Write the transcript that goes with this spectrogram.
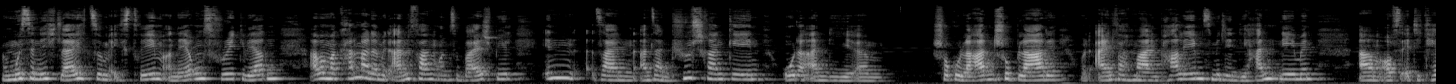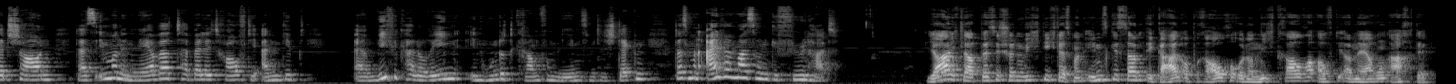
Man muss ja nicht gleich zum extremen Ernährungsfreak werden, aber man kann mal damit anfangen und zum Beispiel in seinen, an seinen Kühlschrank gehen oder an die ähm, Schokoladenschublade und einfach mal ein paar Lebensmittel in die Hand nehmen, ähm, aufs Etikett schauen. Da ist immer eine Nährwerttabelle drauf, die angibt, ähm, wie viel Kalorien in 100 Gramm vom Lebensmittel stecken, dass man einfach mal so ein Gefühl hat. Ja, ich glaube, das ist schon wichtig, dass man insgesamt, egal ob Raucher oder Nichtraucher, auf die Ernährung achtet.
